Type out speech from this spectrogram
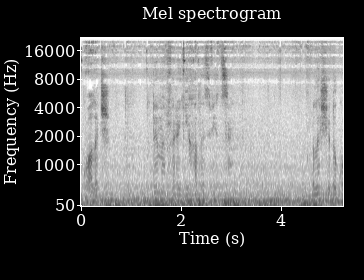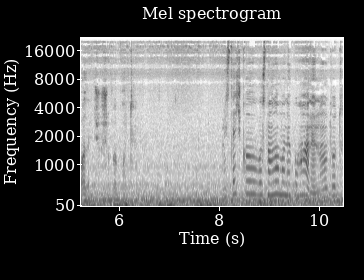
в коледж, туди ми переїхали звідси. Ближче до коледжу, щоб бути. Містечко в основному непогане, ну тут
